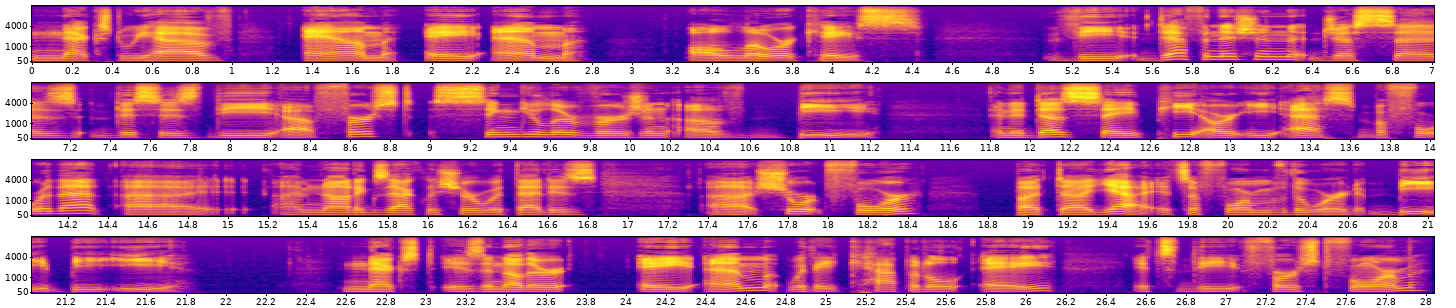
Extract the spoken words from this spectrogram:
Next, we have am, am, all lowercase. The definition just says this is the uh, first singular version of be, and it does say P R E S before that. Uh, I'm not exactly sure what that is uh, short for, but uh, yeah, it's a form of the word be, B E. Next is another AM with a capital A. It's the first form.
